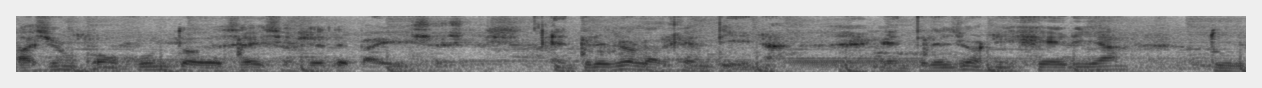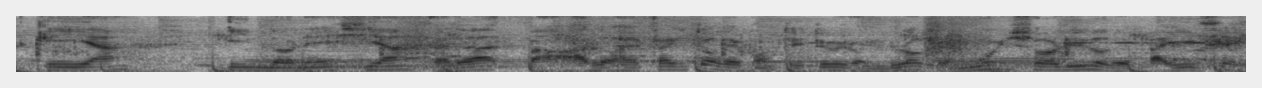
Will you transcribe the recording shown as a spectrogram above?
hacia un conjunto de seis o siete países, entre ellos la Argentina, entre ellos Nigeria, Turquía, Indonesia, ¿verdad? A los efectos de constituir un bloque muy sólido de países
